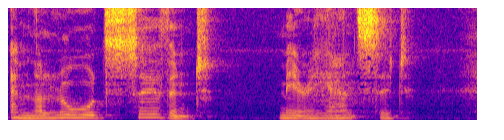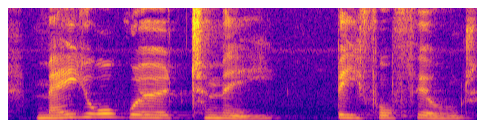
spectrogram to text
am the Lord's servant, Mary answered. May your word to me be fulfilled.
